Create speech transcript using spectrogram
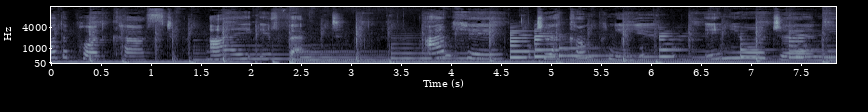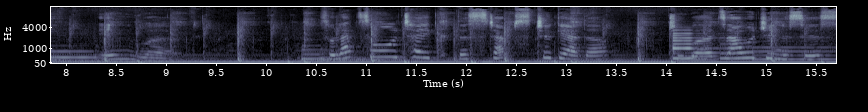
for the podcast I Effect. I'm here to accompany you in your journey inward. So let's all take the steps together towards our Genesis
